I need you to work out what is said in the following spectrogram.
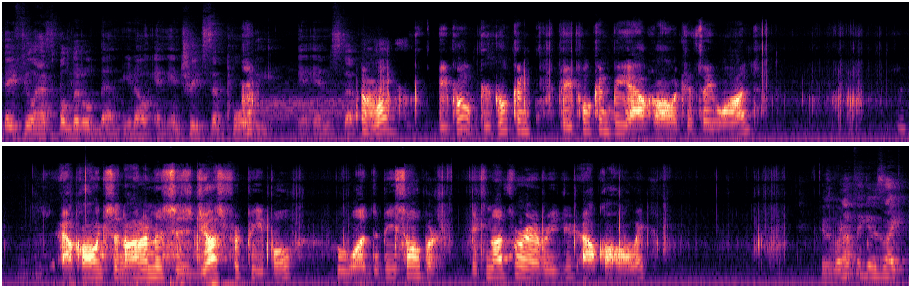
they feel has belittled them, you know, and, and treats them poorly and, and stuff. Well, people people can people can be alcoholics if they want. Alcoholics Anonymous is just for people who want to be sober. It's not for every alcoholic. Because what I'm thinking is like,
